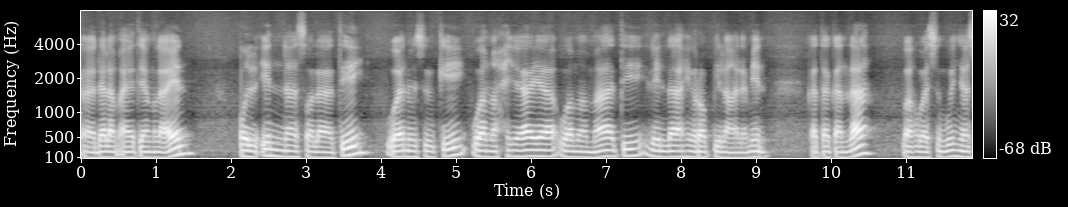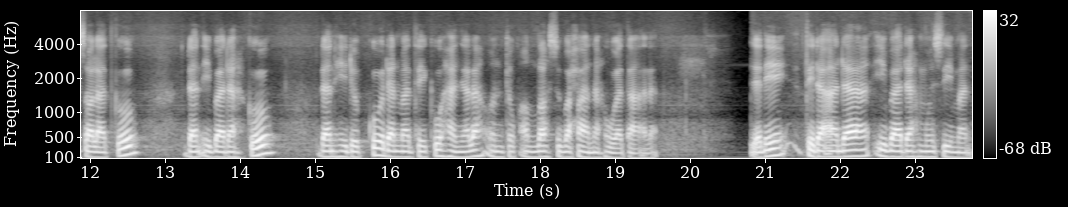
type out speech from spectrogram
uh, dalam ayat yang lain qul inna salati wa nusuki wa mahyaya wa mamati lillahi rabbil alamin. Katakanlah bahwa sungguhnya salatku dan ibadahku dan hidupku dan matiku hanyalah untuk Allah Subhanahu wa taala. Jadi tidak ada ibadah musiman.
